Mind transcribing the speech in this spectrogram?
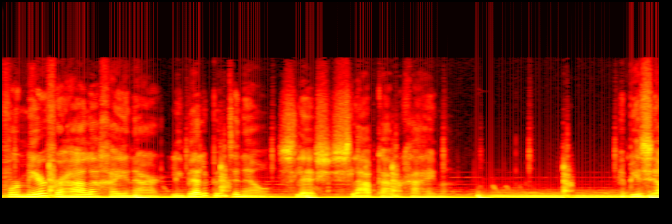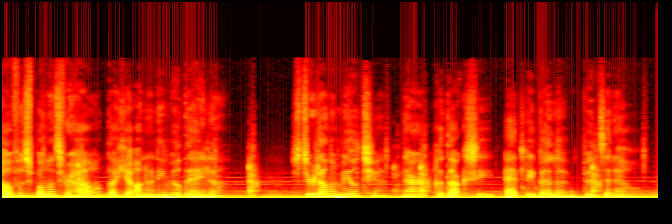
Voor meer verhalen ga je naar libelle.nl slash slaapkamergeheimen. Heb je zelf een spannend verhaal dat je anoniem wilt delen? Stuur dan een mailtje naar redactie.libelle.nl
